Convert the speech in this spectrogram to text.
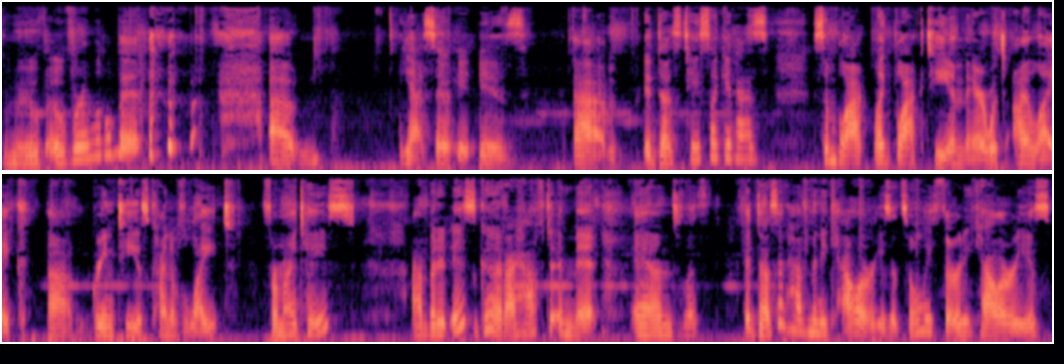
move over a little bit. um, yeah, so it is. Um, it does taste like it has some black like black tea in there, which I like. Um, green tea is kind of light for my taste, um, but it is good. I have to admit, and it doesn't have many calories. It's only 30 calories,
